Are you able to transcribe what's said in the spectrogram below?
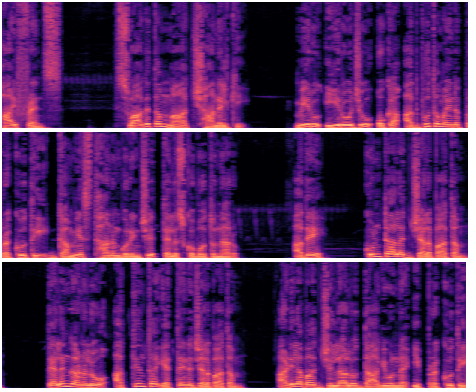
హాయ్ ఫ్రెండ్స్ స్వాగతం మా ఛానల్కి. మీరు ఈరోజు ఒక అద్భుతమైన ప్రకృతి గమ్యస్థానం గురించి తెలుసుకోబోతున్నారు. అదే కుంటాల జలపాతం. తెలంగాణలో అత్యంత ఎత్తైన జలపాతం. ఆదిలాబాద్ జిల్లాలో దాగి ఉన్న ఈ ప్రకృతి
